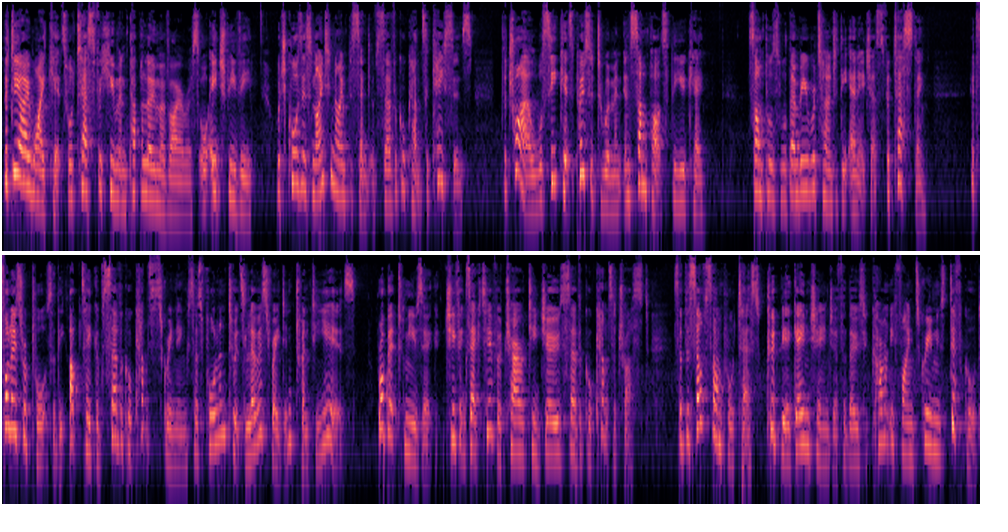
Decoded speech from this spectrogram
The DIY kits will test for human papillomavirus, or HPV, which causes 99% of cervical cancer cases. The trial will see kits posted to women in some parts of the UK. Samples will then be returned to the NHS for testing. It follows reports that the uptake of cervical cancer screenings has fallen to its lowest rate in 20 years. Robert Music, chief executive of charity Jo's Cervical Cancer Trust, said the self sample test could be a game changer for those who currently find screenings difficult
